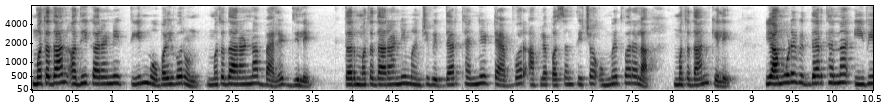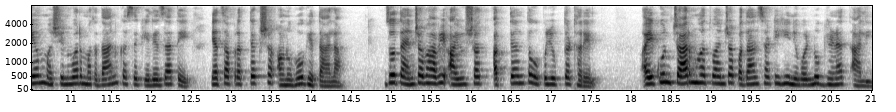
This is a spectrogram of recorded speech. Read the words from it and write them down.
मतदान अधिकाऱ्यांनी तीन मोबाईलवरून मतदारांना बॅलेट दिले. तर मतदारांनी म्हणजे विद्यार्थ्यांनी टॅबवर आपल्या पसंतीच्या उमेदवाराला मतदान केले. यामुळे विद्यार्थ्यांना ई व्ही एम मशीनवर मतदान कसे केले जाते याचा प्रत्यक्ष अनुभव घेता आला जो त्यांच्या भावी आयुष्यात अत्यंत उपयुक्त ठरेल. एकूण चार महत्त्वांच्या पदांसाठी ही निवडणूक घेण्यात आली.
